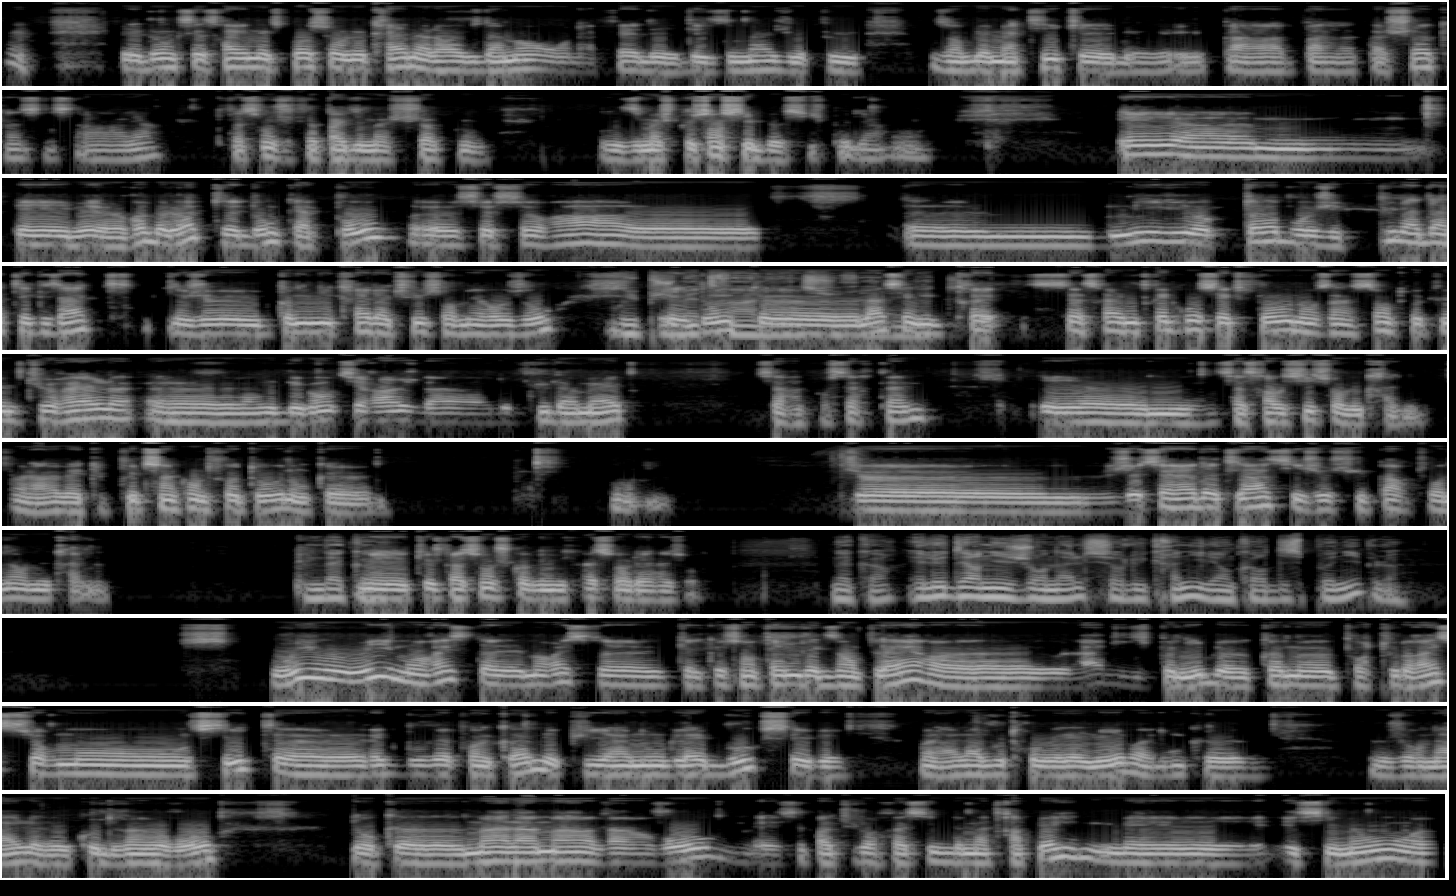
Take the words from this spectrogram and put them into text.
et donc, ce sera une expo sur l'Ukraine. Alors, évidemment, on a fait des, images les plus emblématiques et, pas, pas, pas, choc, hein, ça ne sert à rien. De toute façon, je ne fais pas d'images choc, mais des images plus sensibles, si je peux dire. Et, euh, et euh, Rebelote, donc à Pau, euh, ce sera euh, mi-octobre, j'ai plus la date exacte. Je communiquerai là-dessus sur mes réseaux. Oui, puis et donc euh, là, c'est une très, ça sera une très grosse expo dans un centre culturel euh, avec des grands tirages de plus d'un mètre, ça pour certaines. Et ça sera aussi sur l'Ukraine, voilà, avec plus de 50 photos. Donc, je, j'essaierai d'être là si je suis pas retourné en Ukraine. D'accord. Mais de toute façon, je communiquerai sur les réseaux. D'accord. Et le dernier journal sur l'Ukraine, il est encore disponible? Oui, oui, oui, il m'en reste, euh, quelques centaines d'exemplaires euh, disponibles, comme euh, pour tout le reste, sur mon site, euh, et puis il y a un onglet Books, et voilà, là vous trouvez les livres, donc le journal coûte 20 euros. Donc main à la main, 20 euros, mais c'est pas toujours facile de m'attraper. Mais et sinon,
